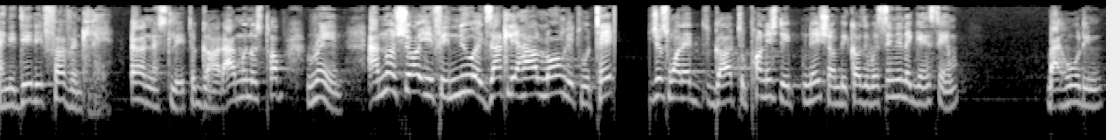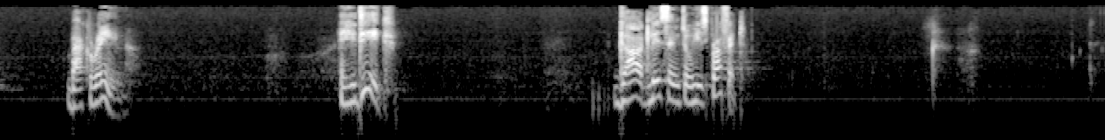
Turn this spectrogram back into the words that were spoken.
And he did it fervently earnestly to God. I'm going to stop rain. I'm not sure if he knew exactly how long it would take. He just wanted God to punish the nation because they were sinning against him by holding back rain. And he did. God listened to his prophet.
